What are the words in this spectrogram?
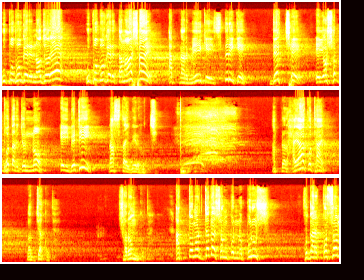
উপভোগের নজরে উপভোগের তামাশায় আপনার মেয়েকে, স্ত্রীকে দেখছে এই অসভ্যতার জন্য এই বেটি রাস্তায় বের হচ্ছে। আপনার হায়া কোথায়? লজ্জা কোথায়? শরম কোথায়? আত্মমর্যাদা সম্পন্ন পুরুষ, খোদার কসম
